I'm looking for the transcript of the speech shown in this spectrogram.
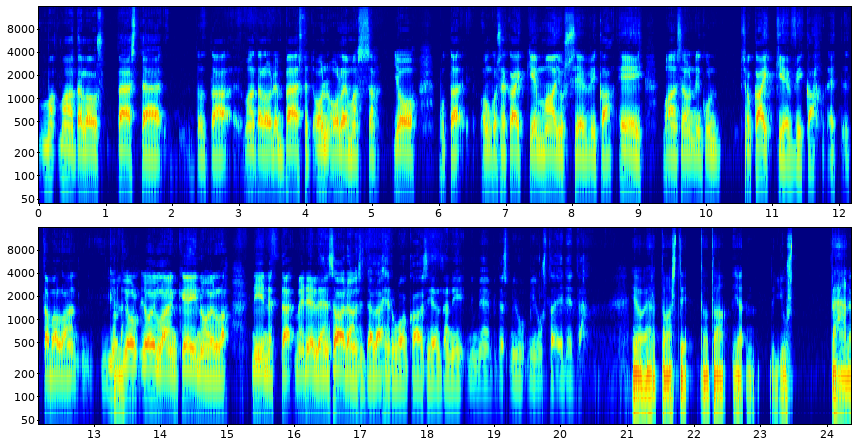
ma- maatalous päästää, tota, maatalouden päästöt on olemassa, joo, mutta onko se kaikkien maajussien vika? Ei, vaan se on niin kuin se on kaikkien vika, että tavallaan jo, jo, joillain keinoilla niin, että me edelleen saadaan sitä lähiruokaa sieltä, niin, niin meidän pitäisi minu, minusta edetä. Joo, ehdottomasti. Tota, ja just tähän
